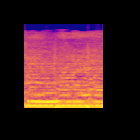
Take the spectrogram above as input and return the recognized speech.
to my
